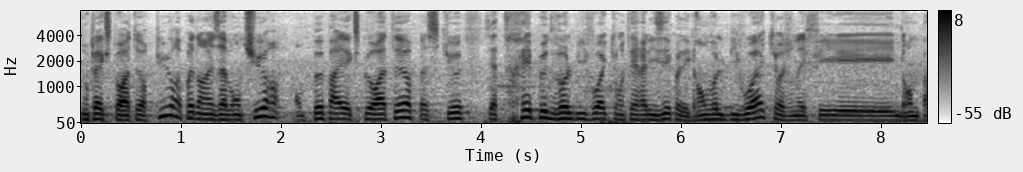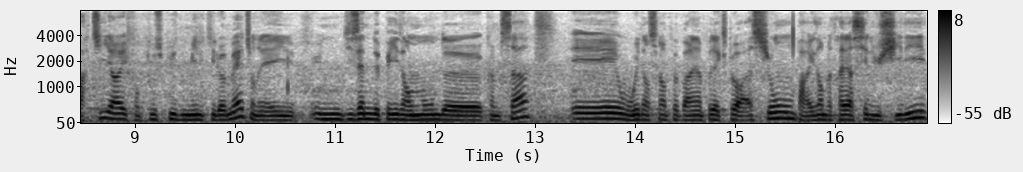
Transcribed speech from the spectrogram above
Donc là, explorateur pur. Après, dans les aventures, on peut parler d'explorateur parce qu'il y a très peu de vols bivouac qui ont été réalisés, quoi, des grands vols bivouac. J'en ai fait une grande partie, hein. ils font tous plus de 1000 km. J'en ai une dizaine de pays dans le monde euh, comme ça. Et oui, dans ce cas, on peut parler un peu d'exploration. Par exemple, la traversée du Chili,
